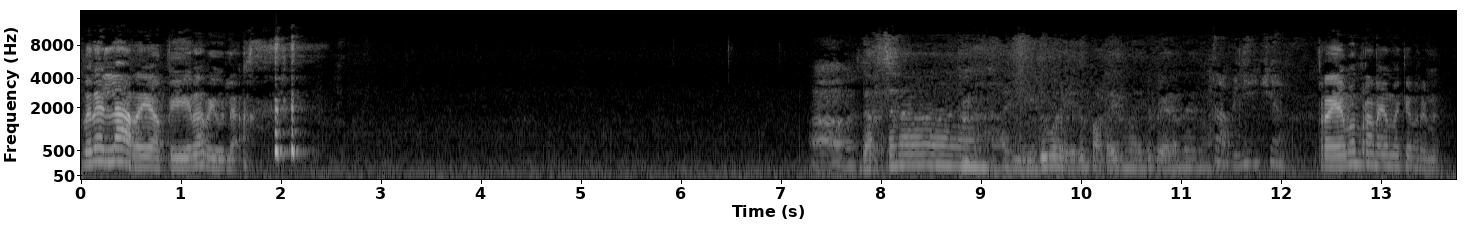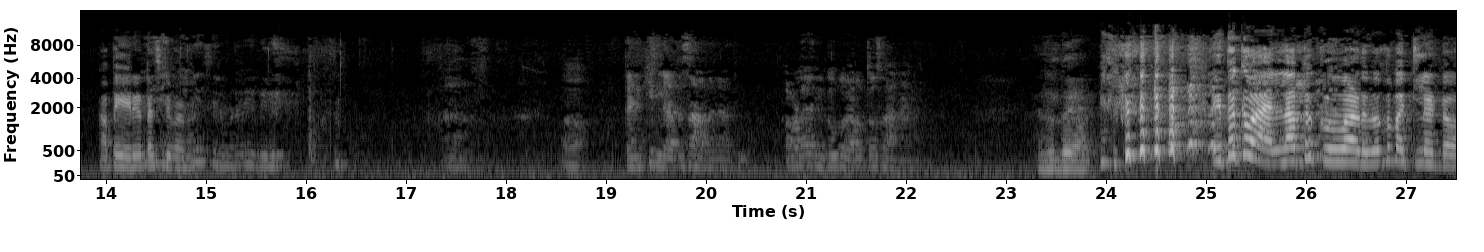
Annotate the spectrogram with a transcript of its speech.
ഇവനെല്ലാം അറിയാം പേരറിയൂല. ആ. ദർശന ഏത് പടയിരുന്നു. അതിന്റെ പേരെന്തായിരുന്നു? പ്രേമം പ്രണയം എന്നൊക്കെ പറയുന്നത്. ആ പേര് ടച്ചിട്ട് വേണം ആ തനിക്കില്ലാത്ത സാധനം അത്. അവിടെ എന്തോ വേറത്തോ സാധനമാണ്. ഹൃദയം ഇതൊക്കെ വല്ലാത്ത ക്ലൂ ആണ്. ഇതൊന്നും പറ്റില്ല കേട്ടോ.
